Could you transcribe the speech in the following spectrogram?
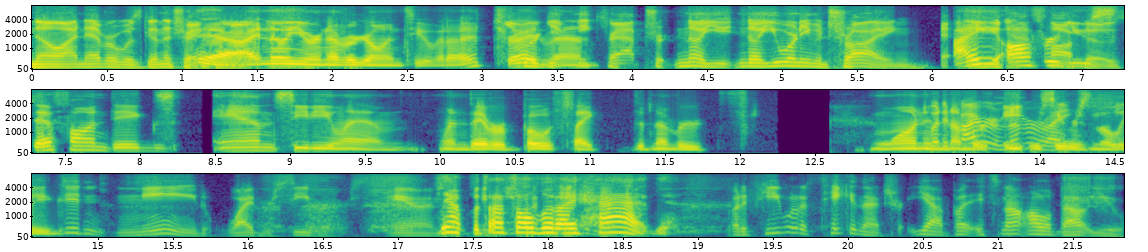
No, I never was gonna trade. Yeah, I know you were never going to, but I You were tried, giving man. me crap. Tr- no, you no, you weren't even trying. I You got offered you tacos. Stefon Diggs and CeeDee Lamb when they were both like the number one and But if I number eight remember right, in the he league. didn't need wide receivers. And Yeah, but that's all that I taken that- had. But if he would have taken that, tra- yeah, but it's not all about you.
